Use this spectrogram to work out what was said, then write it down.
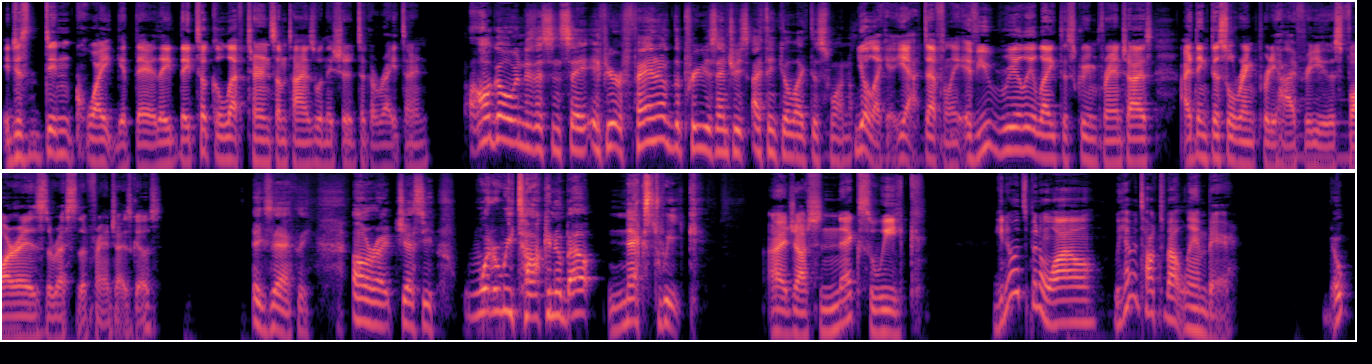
It just didn't quite get there. They they took a left turn sometimes when they should have took a right turn. I'll go into this and say if you're a fan of the previous entries, I think you'll like this one. You'll like it, yeah, definitely. If you really like the Scream franchise, I think this will rank pretty high for you as far as the rest of the franchise goes. Exactly. All right, Jesse, what are we talking about next week? All right, Josh. Next week, you know, it's been a while. We haven't talked about Lambert. Nope.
